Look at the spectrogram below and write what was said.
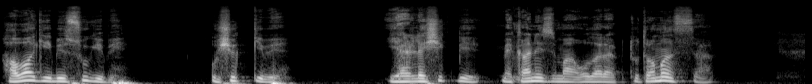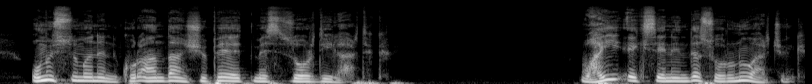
hava gibi su gibi ışık gibi yerleşik bir mekanizma olarak tutamazsa o Müslümanın Kur'an'dan şüphe etmesi zor değil artık. Vahiy ekseninde sorunu var çünkü.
